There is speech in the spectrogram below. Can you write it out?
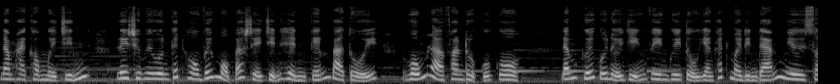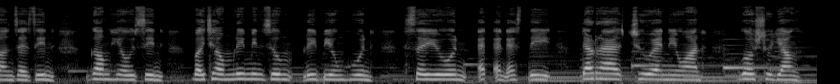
Năm 2019, Lee Jung Hyun kết hôn với một bác sĩ chỉnh hình kém 3 tuổi, vốn là fan ruột của cô. Đám cưới của nữ diễn viên quy tụ dàn khách mời đình đám như Son Jae Jin, Gong Hyo Jin, vợ chồng Lee Min Jung, Lee Byung Hun, Seo SNSD, Dara Chu Anyone, Go Soo Young.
